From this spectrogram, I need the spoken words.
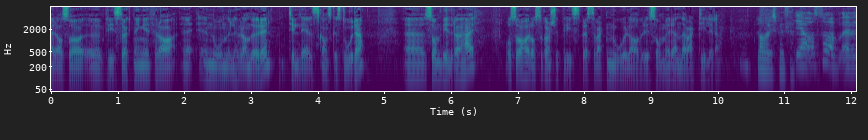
er altså eh, prisøkninger fra eh, noen leverandører, til dels ganske store, eh, som bidrar her. Og så har også kanskje prispresset vært noe lavere i sommer enn det har vært tidligere. Ja, og så eh,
